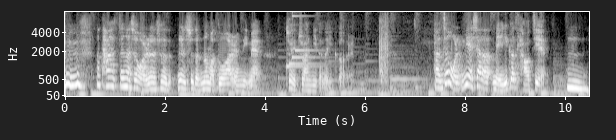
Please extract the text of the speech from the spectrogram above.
那他真的是我认识认识的那么多人里面最专一的那一个人。反正我列下的每一个条件，嗯，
